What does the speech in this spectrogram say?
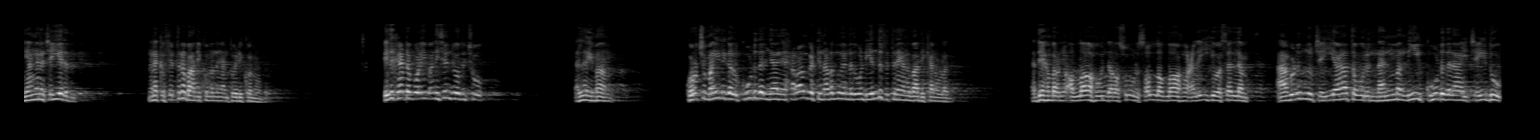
നീ അങ്ങനെ ചെയ്യരുത്. നിനക്ക് ഫിത്ന ബാധിക്കുമെന്ന് ഞാൻ പേടിക്കുന്നുണ്ട്. ഇത് കേട്ടപ്പോൾ ഈ മനുഷ്യൻ ചോദിച്ചു അല്ല ഇമാം കുറച്ച് മൈലുകൾ കൂടുതൽ ഞാൻ ഹറാം കെട്ടി നടന്നു എന്നതുകൊണ്ട് എന്ത് ഫിത്തനയാണ് ബാധിക്കാനുള്ളത്? അദ്ദേഹം പറഞ്ഞു അള്ളാഹുവിന്റെ റസൂൽ സല്ലാഹു അലൈഹി വസല്ലം അവിടുന്ന് ചെയ്യാത്ത ഒരു നന്മ നീ കൂടുതലായി ചെയ്തു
